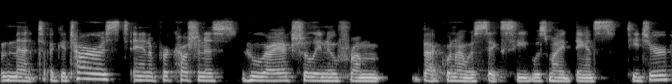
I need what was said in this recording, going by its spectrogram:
met a guitarist and a percussionist who I actually knew from back when I was six. He was my dance teacher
